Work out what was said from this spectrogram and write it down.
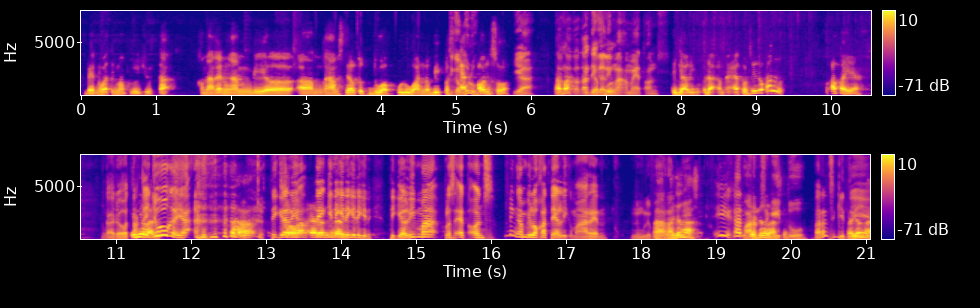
Ben White 50 juta. Kemarin ngambil um, Ramsdale tuh 20-an lebih plus 30. add-ons loh. Iya. Apa? Total 35 sama add-ons. 35 udah sama add-ons itu kan apa ya? Nggak ada otaknya Inilah. juga ya. Tiga lima, gini gini gini gini. Tiga lima plus add-ons. Ini ngambil Locatelli kemarin. Ini beli nah, nggak jelas. Iya kan? Nggak jelas, segitu. Farhan segitu Nggak iya.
